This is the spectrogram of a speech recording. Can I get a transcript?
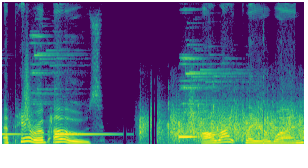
A pair of O's. All right, player one.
